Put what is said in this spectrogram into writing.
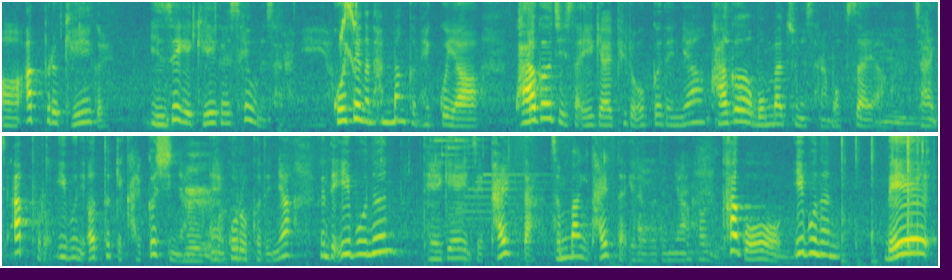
어, 앞으로 계획을 인생의 계획을 세우는 사람이에요. 고생은 한 만큼 했고요. 과거지사 얘기할 필요 없거든요. 과거 못 맞추는 사람 없어요. 음. 자 이제 앞으로 이분이 어떻게 갈 것이냐, 네, 네. 그렇거든요. 근데 이분은 되게 이제 밝다, 전망이 밝다 이러거든요. 한판이요. 하고 음. 이분은 내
